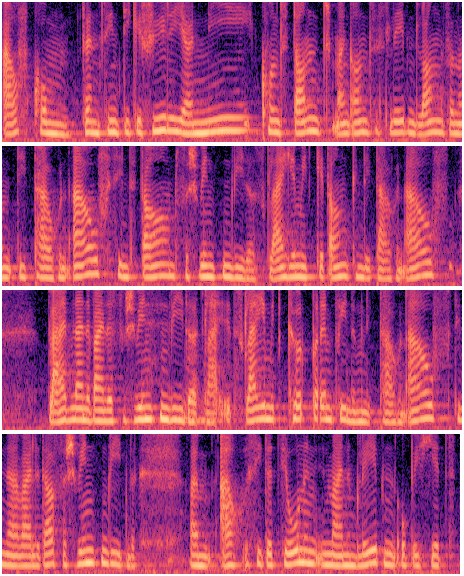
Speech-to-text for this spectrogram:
aufkommen, dann sind die Gefühle ja nie konstant mein ganzes Leben lang, sondern die tauchen auf, sind da und verschwinden wieder. Das gleiche mit Gedanken, die tauchen auf, bleiben eine Weile, verschwinden wieder. Das gleiche mit Körperempfindungen, die tauchen auf, sind eine Weile da, verschwinden wieder. Ähm, auch Situationen in meinem Leben, ob ich jetzt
